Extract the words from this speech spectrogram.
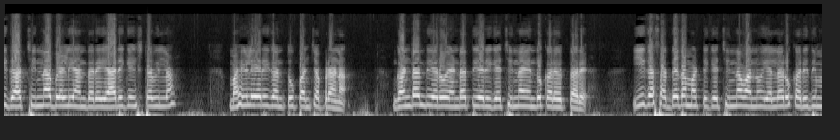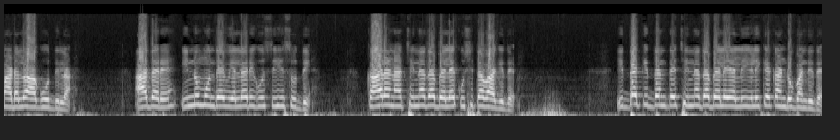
ಈಗ ಚಿನ್ನ ಬೆಳ್ಳಿ ಅಂದರೆ ಯಾರಿಗೆ ಇಷ್ಟವಿಲ್ಲ? ಮಹಿಳೆಯರಿಗಂತೂ ಪಂಚಪ್ರಾಣ. ಗಂಡಂದಿಯರು ಹೆಂಡತಿಯರಿಗೆ ಚಿನ್ನ ಎಂದು ಕರೆಯುತ್ತಾರೆ. ಈಗ ಸದ್ಯದ ಮಟ್ಟಿಗೆ ಚಿನ್ನವನ್ನು ಎಲ್ಲರೂ ಖರೀದಿ ಮಾಡಲು ಆಗುವುದಿಲ್ಲ. ಆದರೆ ಇನ್ನು ಮುಂದೆ ಎಲ್ಲರಿಗೂ ಸಿಹಿ ಸುದ್ದಿ. ಕಾರಣ ಚಿನ್ನದ ಬೆಲೆ ಕುಸಿತವಾಗಿದೆ. ಇದ್ದಕ್ಕಿದ್ದಂತೆ ಚಿನ್ನದ ಬೆಲೆಯಲ್ಲಿ ಇಳಿಕೆ ಕಂಡು ಬಂದಿದೆ.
